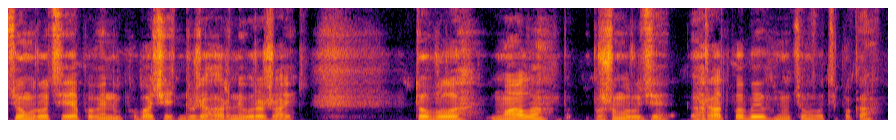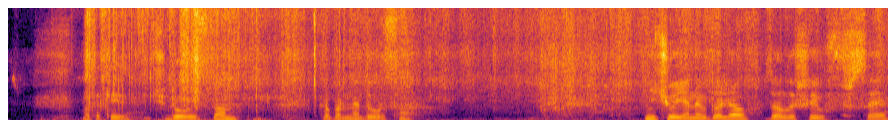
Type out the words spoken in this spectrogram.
цьому році я повинен побачити дуже гарний урожай. То було мало, в прошлому році град побив, але в цьому році поки отакий чудовий стан каберне Дорса. Нічого я не вдаляв, залишив все.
